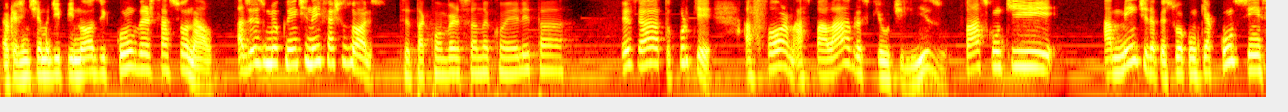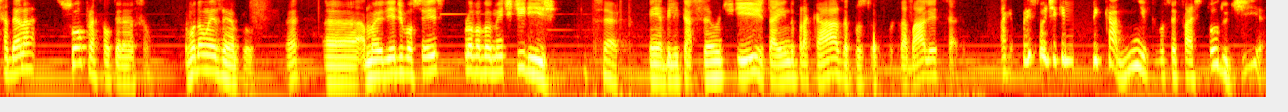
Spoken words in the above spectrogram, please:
É o que a gente chama de hipnose conversacional. Às vezes o meu cliente nem fecha os olhos. Você tá conversando com ele e tá. Exato. Por quê? A forma, as palavras que eu utilizo faz com que a mente da pessoa, com que a consciência dela sofra essa alteração. Eu vou dar um exemplo. Né? Uh, a maioria de vocês provavelmente dirige. Certo. Tem habilitação, dirige, está indo para casa, para o trabalho, etc. Principalmente aquele caminho que você faz todo dia.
